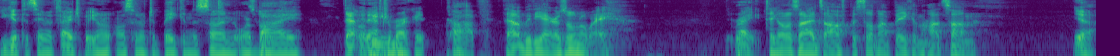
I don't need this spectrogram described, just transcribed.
you get the same effect, but you don't also don't have to bake in the sun or So buy That an be aftermarket top. that would be the Arizona way. Right. Take all the sides off, but still not bake in the hot sun. Yeah.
